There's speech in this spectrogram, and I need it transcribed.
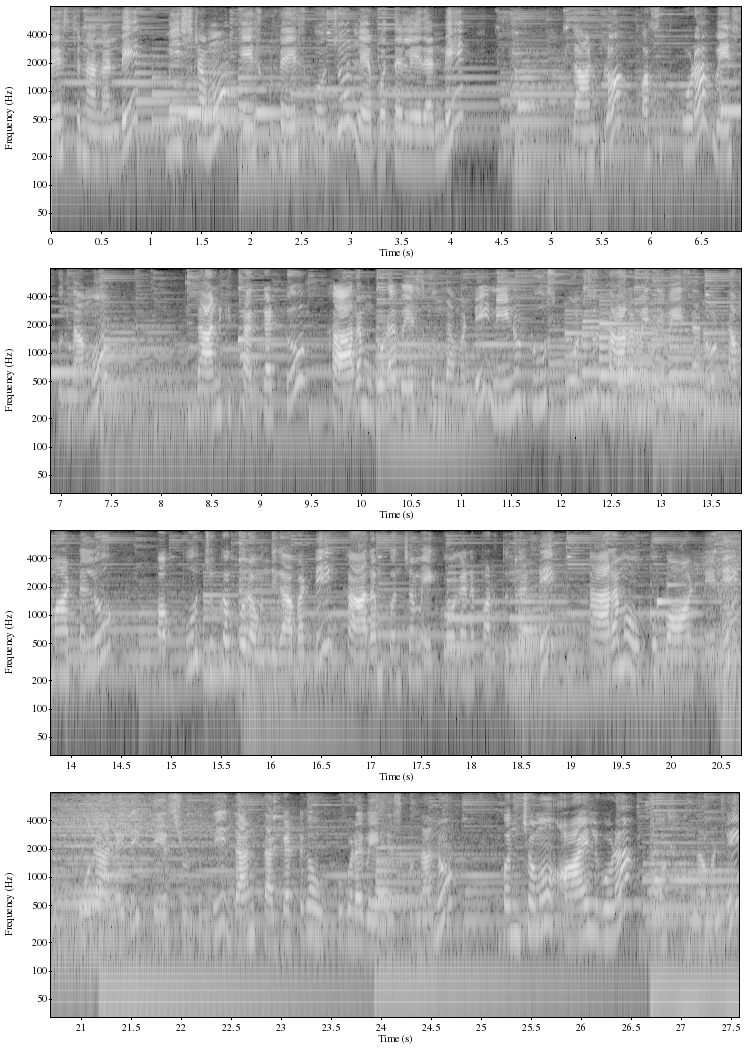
వేస్తున్నానండి. మీ ఇష్టము వేసుకుంటే వేసుకోవచ్చు లేకపోతే లేదండి. దాంట్లో పసుపు కూడా వేసుకుందాము. దానికి తగ్గట్టు కారం కూడా వేసుకుందామండి. నేను టూ స్పూన్స్ కారం అయితే వేసాను. టమాటాలు పప్పు చుక్కకూర ఉంది కాబట్టి కారం కొంచెం ఎక్కువగానే పడుతుందండి. కారం ఉప్పు బాగుంటేనే కూర అనేది టేస్ట్ ఉంటుంది. దానికి తగ్గట్టుగా ఉప్పు కూడా వేసేసుకున్నాను. కొంచెము ఆయిల్ కూడా పోసుకుందామండి.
